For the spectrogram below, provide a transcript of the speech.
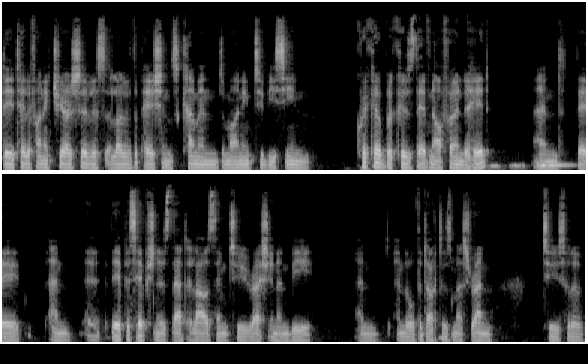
their telephonic triage service, a lot of the patients come in demanding to be seen quicker because they've now phoned ahead, and they and uh, their perception is that allows them to rush in and be, and and all the doctors must run to sort of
